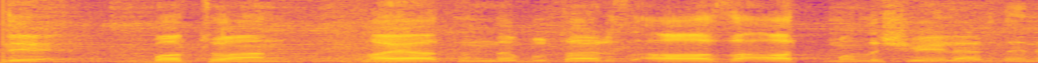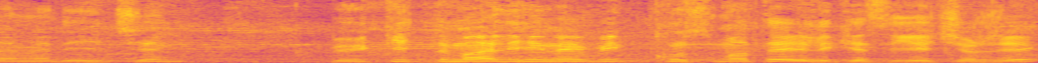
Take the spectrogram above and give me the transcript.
Şimdi Batuhan hayatında bu tarz ağza atmalı şeyler denemediği için büyük ihtimal yine bir kusma tehlikesi geçirecek.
